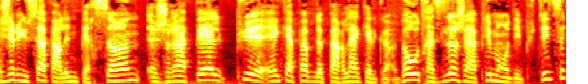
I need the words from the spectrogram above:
j'ai réussi à parler à une personne, je rappelle, puis elle est incapable de parler à quelqu'un d'autre. Elle dit là, j'ai appelé mon député. Tu sais,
